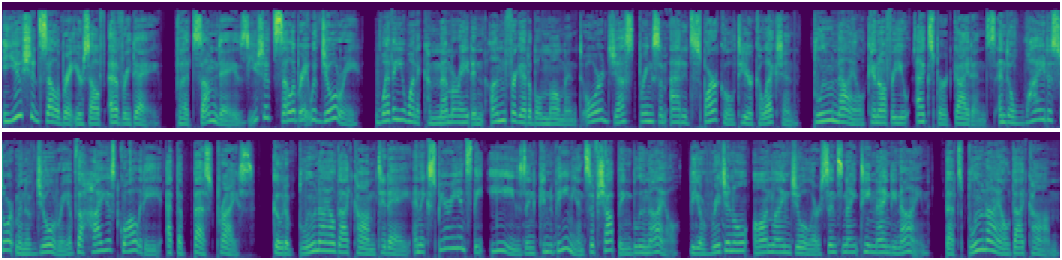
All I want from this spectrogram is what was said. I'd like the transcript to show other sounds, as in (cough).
You should celebrate yourself every day, but some days you should celebrate with jewelry. Whether you want to commemorate an unforgettable moment or just bring some added sparkle to your collection, Blue Nile can offer you expert guidance and a wide assortment of jewelry of the highest quality at the best price. Go to BlueNile.com today and experience the ease and convenience of shopping Blue Nile, the original online jeweler since 1999. That's BlueNile.com.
